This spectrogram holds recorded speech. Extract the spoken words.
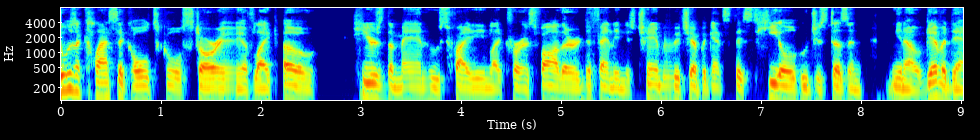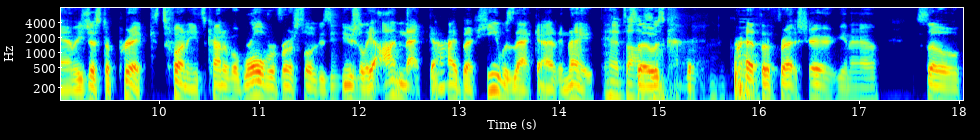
was a classic old school story of like, oh, here's the man who's fighting like for his father, defending his championship against this heel who just doesn't, you know, give a damn. He's just a prick. It's funny. It's kind of a role reversal because usually I'm that guy, but he was that guy tonight. That's awesome. So it was kind of breath of fresh air, you know. So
